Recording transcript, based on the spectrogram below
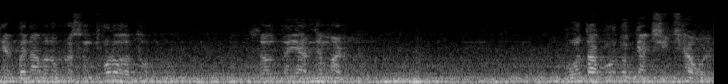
ત્યાં બનાવવાનો પ્રસંગ થોડો હતો. સૌ તૈયાર જમાડતા. પોતા તો ક્યાંક શીખ્યા હોય.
